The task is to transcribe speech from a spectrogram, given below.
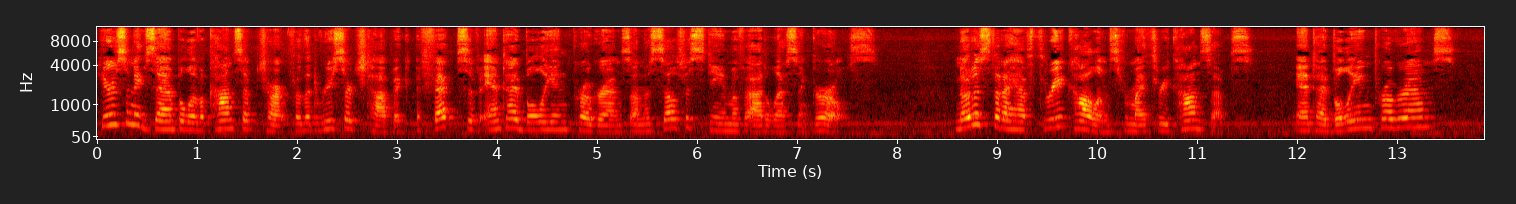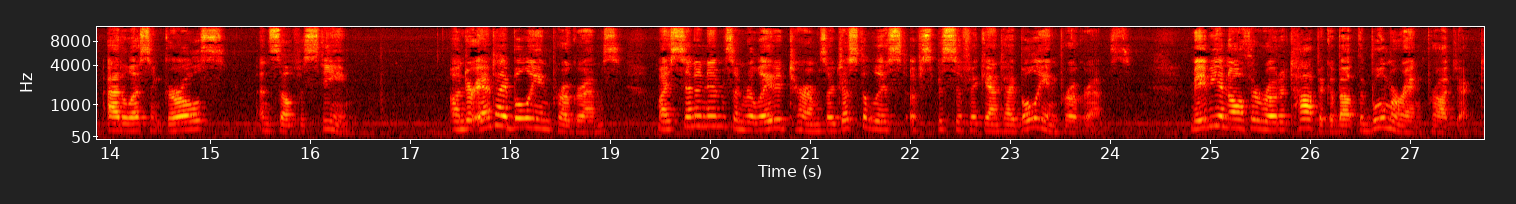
Here's an example of a concept chart for the research topic, Effects of Anti-Bullying Programs on the Self-Esteem of Adolescent Girls. Notice that I have three columns for my three concepts, anti-bullying programs, adolescent girls, and self-esteem. Under anti-bullying programs, my synonyms and related terms are just a list of specific anti-bullying programs. Maybe an author wrote a topic about the Boomerang Project,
